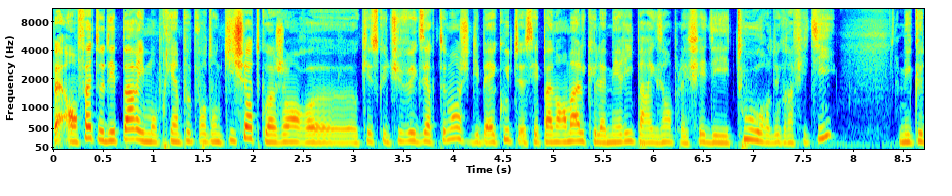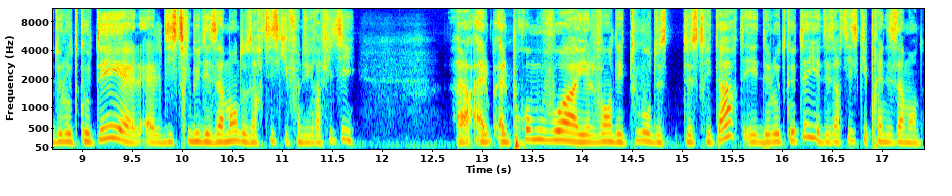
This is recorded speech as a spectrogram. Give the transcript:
bah, en fait, au départ, ils m'ont pris un peu pour Don Quichotte, quoi. Genre, euh, qu'est-ce que tu veux exactement? J'ai dit, bah écoute, c'est pas normal que la mairie, par exemple, ait fait des tours de graffiti, mais que de l'autre côté, elle, elle distribue des amendes aux artistes qui font du graffiti. Alors, elle, elle promouvoit et elle vend des tours de, de street art, et de l'autre côté, il y a des artistes qui prennent des amendes.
